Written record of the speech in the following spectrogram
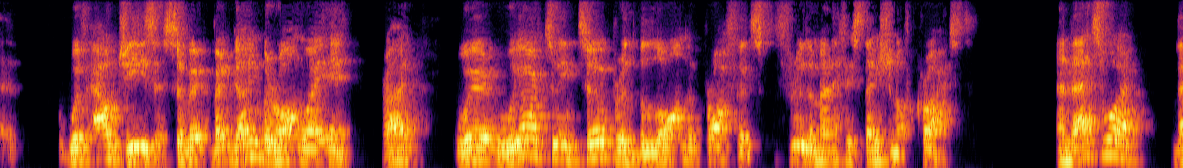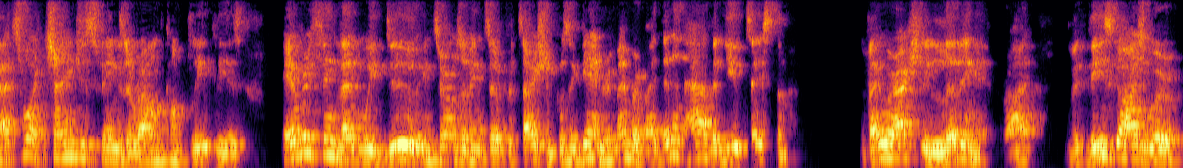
uh, without Jesus. So they're, they're going the wrong way in, right? Where we are to interpret the law and the prophets through the manifestation of Christ. And that's what that's what changes things around completely is everything that we do in terms of interpretation, because again, remember, they didn't have a New Testament. They were actually living it, right? These guys were,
